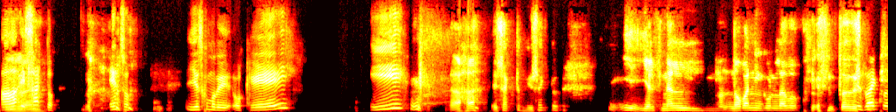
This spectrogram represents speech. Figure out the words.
Ah, O sea, exacto. Eso. Y es como de, ok. Y Ajá, exacto, exacto. Y, y al final no, no va a ningún lado. Entonces, exacto.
